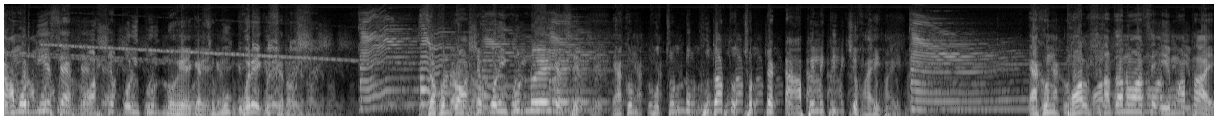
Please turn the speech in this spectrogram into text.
কামড় দিয়েছে রসে পরিপূর্ণ হয়ে গেছে মুখ ভরে গেছে রসে। যখন রসে পরিপূর্ণ হয়ে গেছে এখন প্রচণ্ড ক্ষুধা তো ছোট্ট একটা আপেলে কিচ্ছু হয়নি। এখন ফল সাজানো আছে এ মাথায়।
